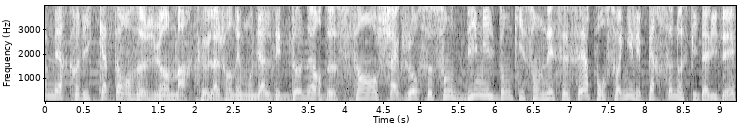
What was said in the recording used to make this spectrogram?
mercredi 14 juin marque la journée mondiale des donneurs de sang. Chaque jour, ce sont 10 000 dons qui sont nécessaires pour soigner les personnes hospitalisées.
